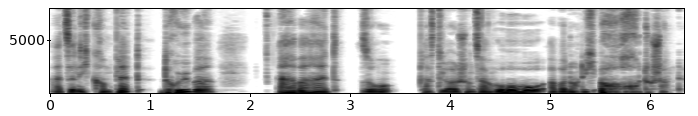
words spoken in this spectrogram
Also nicht komplett drüber, aber halt so, dass die Leute schon sagen, hohoho, aber noch nicht, oh, du Schande.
